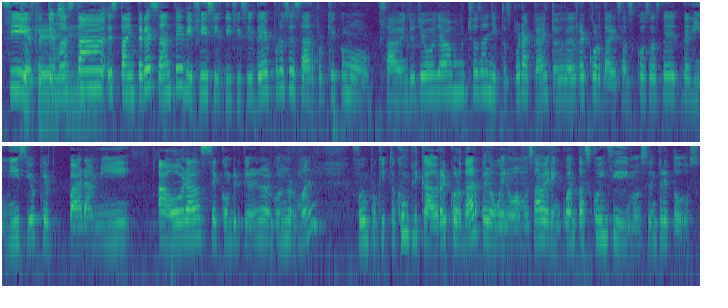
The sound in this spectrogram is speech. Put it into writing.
Sí, este tema Está, está interesante, difícil, difícil de procesar porque como saben yo llevo ya muchos añitos por acá, entonces recordar esas cosas del inicio que para mí ahora se convirtieron en algo normal. Fue un poquito complicado recordar, pero bueno, vamos a ver en cuántas coincidimos entre todos.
